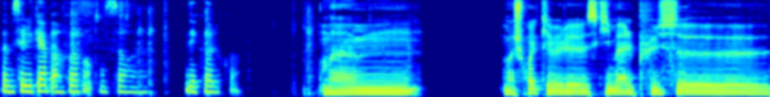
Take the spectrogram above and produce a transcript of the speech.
Comme c'est le cas parfois quand on sort d'école, quoi. Bah, hum, moi, je crois que ce qui m'a le plus euh,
